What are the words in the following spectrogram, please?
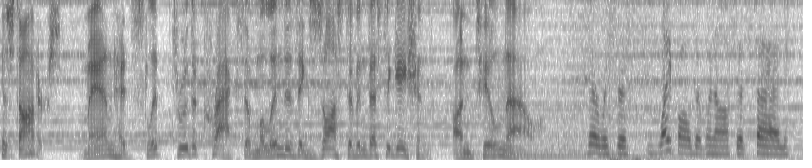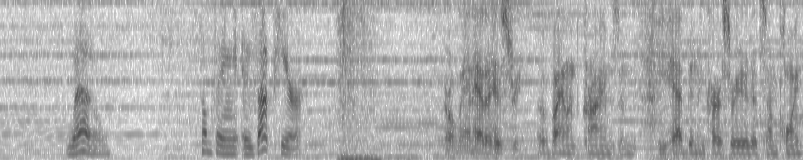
his daughters. Mann had slipped through the cracks of Melinda's exhaustive investigation until now. There was this light bulb that went off that said, Whoa, something is up here. Earl Mann had a history of violent crimes, and he had been incarcerated at some point.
